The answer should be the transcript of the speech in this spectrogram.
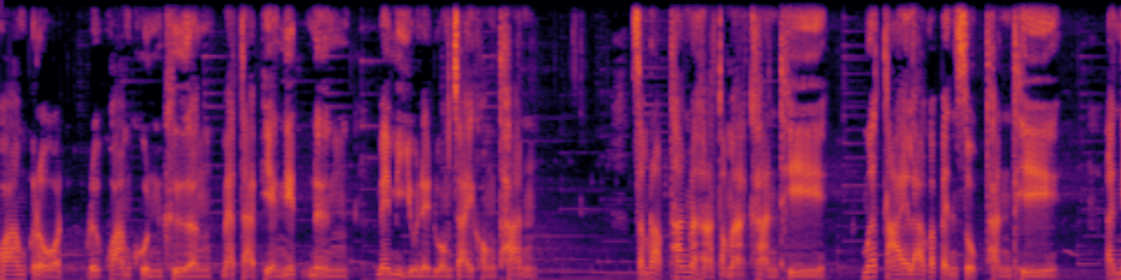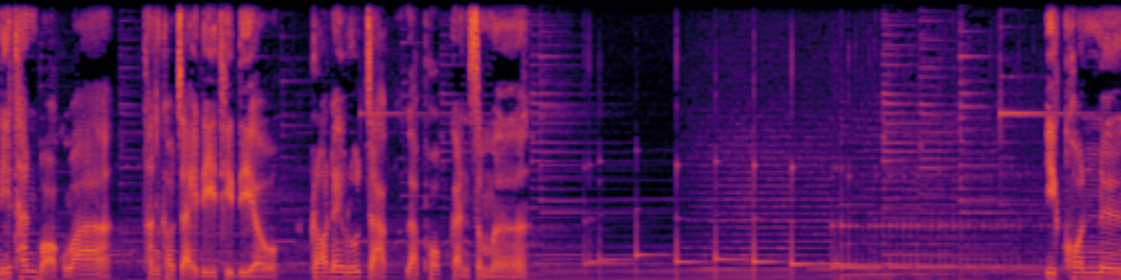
ความโกรธหรือความขุ่นเคือง แม้แต่เพียงนิดหนึ่งไม่มีอยู่ในดวงใจของท่านสำหรับท่านมหาตมะคานที เมื่อตายแล้วก็เป็นสุขทันที อันนี้ท่านบอกว่า ท่านเข้าใจดีทีเดียว เพราะได้รู้จักและพบกันเสมอ อีกคนหนึ่ง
